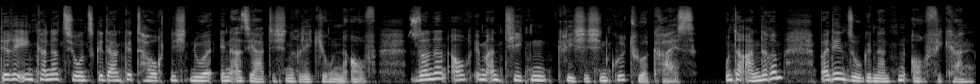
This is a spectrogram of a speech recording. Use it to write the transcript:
Der Reinkarnationsgedanke taucht nicht nur in asiatischen Religionen auf, sondern auch im antiken griechischen Kulturkreis, unter anderem bei den sogenannten Orphikan.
